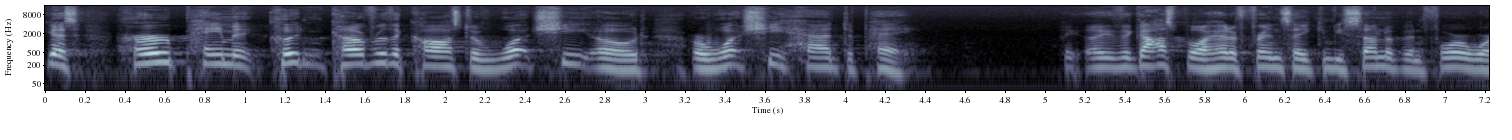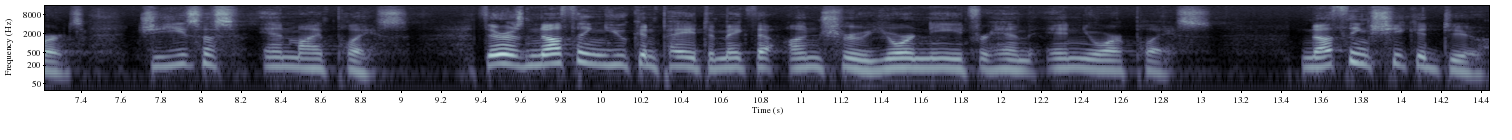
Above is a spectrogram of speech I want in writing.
Because her payment couldn't cover the cost of what she owed or what she had to pay. Like the gospel, I had a friend say, can be summed up in four words Jesus in my place. There is nothing you can pay to make that untrue, your need for him in your place. Nothing she could do,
